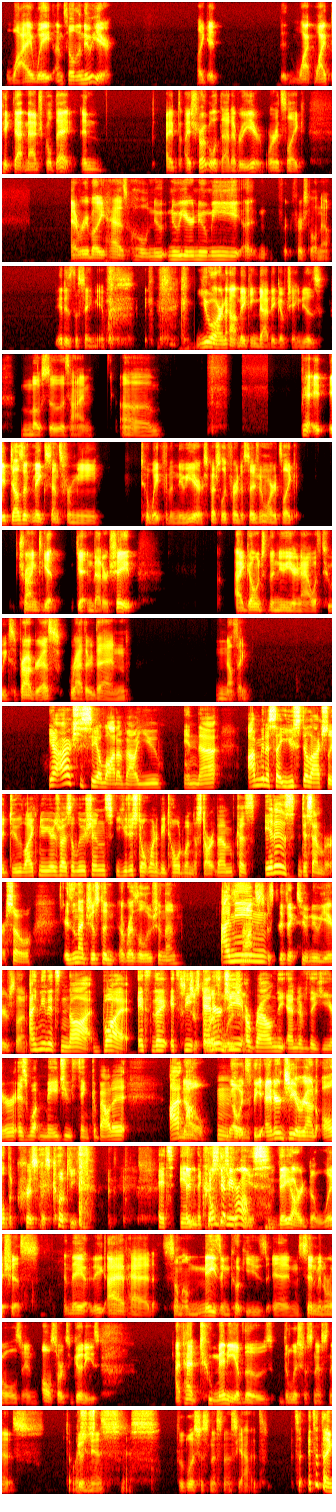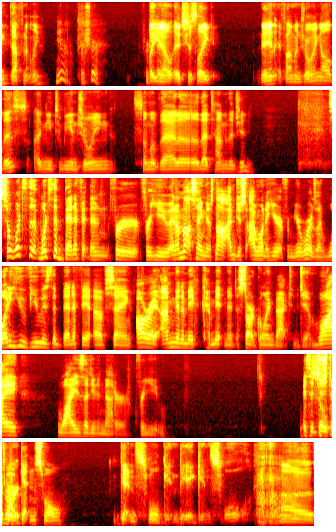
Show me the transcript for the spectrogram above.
why wait until the new year? Like it, it- why why pick that magical day? And I I struggle with that every year, where it's like everybody has oh new new year new me. Uh, first of all, no. it is the same you. you are not making that big of changes most of the time. Um, yeah, it, it doesn't make sense for me to wait for the new year, especially for a decision where it's like trying to get get in better shape. I go into the new year now with two weeks of progress rather than nothing. Yeah, I actually see a lot of value in that. I'm going to say you still actually do like New Year's resolutions. You just don't want to be told when to start them because it is December. So, isn't that just a, a resolution then? I mean, not specific to New Year's then. I mean, it's not, but it's the it's, it's the energy around the end of the year is what made you think about it. I, no, I, mm. no, it's the energy around all the Christmas cookies. it's in and the Christmas. Don't get me cookies. wrong; they are delicious, and they, they I have had some amazing cookies and cinnamon rolls and all sorts of goodies. I've had too many of those deliciousness, deliciousness. goodness deliciousness. Yeah, it's it's a, it's a thing, definitely. Yeah, for sure. For but sure. you know, it's just like, man, if I'm enjoying all this, I need to be enjoying some of that uh that time in the gym. So what's the what's the benefit then for for you? And I'm not saying there's not. I'm just I want to hear it from your words. Like, what do you view as the benefit of saying, "All right, I'm going to make a commitment to start going back to the gym"? Why why does that even matter for you? Is it so just for, about getting swole? Getting swole, getting big, getting swole. Uh,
